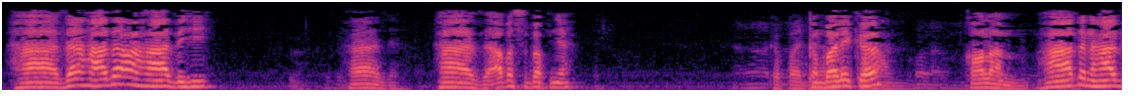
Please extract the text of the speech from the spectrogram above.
Hadza hadza hadhihi. Hadza apa sebabnya? kepada Kembali ke. Qalam. Hadza dan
